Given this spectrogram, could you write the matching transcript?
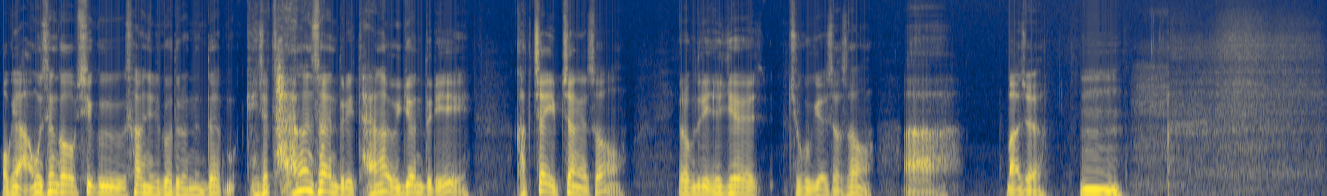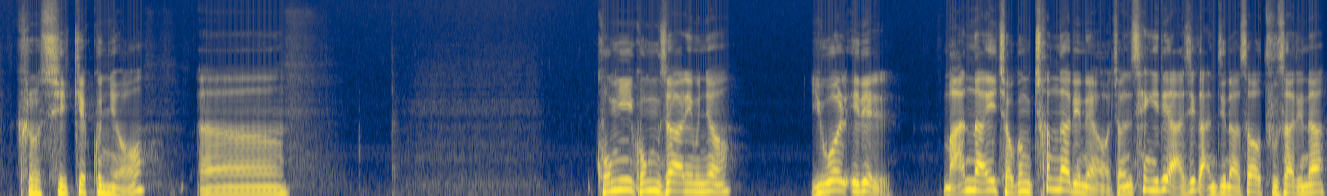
어, 그냥 아무 생각 없이 그 사연 읽어드렸는데 뭐 굉장히 다양한 사연들이 다양한 의견들이 각자의 입장에서 여러분들이 얘기해 주고 계셔서 아 맞아요. 음 그럴 수 있겠군요. 아, 0204님은요, 6월 1일, 만 나이 적응 첫날이네요. 전 생일이 아직 안 지나서 두 살이나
